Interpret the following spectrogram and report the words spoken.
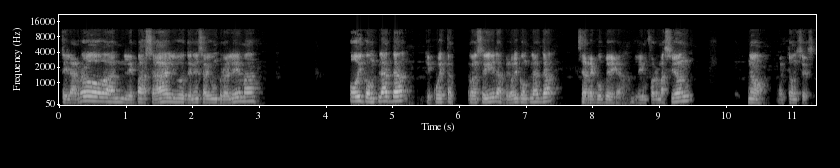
te la roban, le pasa algo, tenés algún problema. Hoy con plata, que cuesta conseguirla, pero hoy con plata se recupera. La información, no. Entonces,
